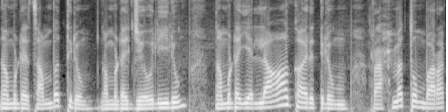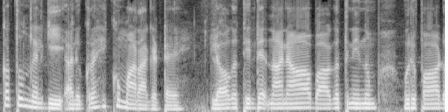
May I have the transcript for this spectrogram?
നമ്മുടെ സമ്പത്തിലും നമ്മുടെ ജോലിയിലും നമ്മുടെ എല്ലാ കാര്യത്തിലും റഹ്മത്തും വറക്കത്തും നൽകി അനുഗ്രഹിക്കുമാറാകട്ടെ. ലോകത്തിന്റെ നാനാഭാഗത്തു നിന്നും ഒരുപാട്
